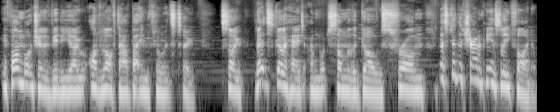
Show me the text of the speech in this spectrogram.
if i'm watching a video i'd love to have that influence too so let's go ahead and watch some of the goals from let's do the champions league final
